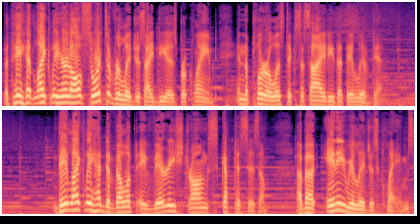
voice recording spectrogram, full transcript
but they had likely heard all sorts of religious ideas proclaimed in the pluralistic society that they lived in. They likely had developed a very strong skepticism about any religious claims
